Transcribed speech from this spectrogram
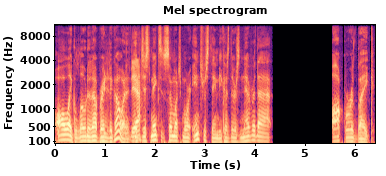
all like loaded up, ready to go, and it, Yeah. it just makes it so much more interesting because there's never that awkward like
